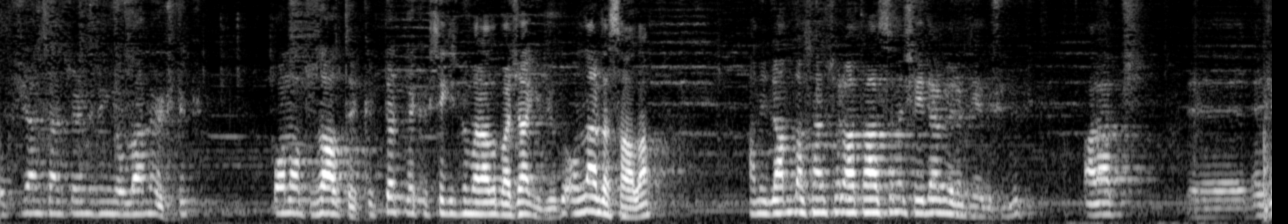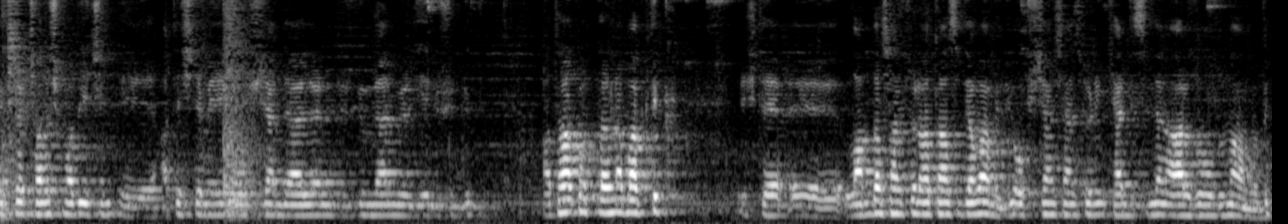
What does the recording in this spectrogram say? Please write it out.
Oksijen sensörümüzün yollarını ölçtük. 10, 36, 44 ve 48 numaralı bacağı gidiyordu. Onlar da sağlam. Hani lambda sensörü hatasını şeyden verir diye düşündük. Araç e, enjektör çalışmadığı için e, ateşlemeyi, oksijen değerlerini düzgün vermiyor diye düşündük. Hata kodlarına baktık. İşte e, lambda sensörü hatası devam ediyor. Oksijen sensörünün kendisinden arıza olduğunu anladık.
